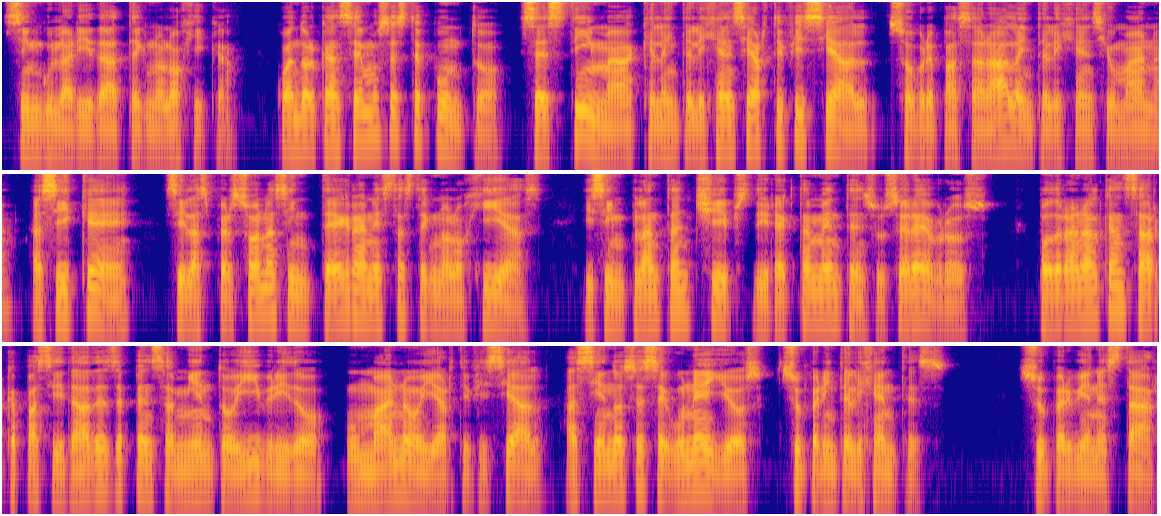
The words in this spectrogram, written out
singularidad tecnológica. Cuando alcancemos este punto, se estima que la inteligencia artificial sobrepasará la inteligencia humana. Así que, si las personas integran estas tecnologías y se implantan chips directamente en sus cerebros, podrán alcanzar capacidades de pensamiento híbrido, humano y artificial, haciéndose según ellos superinteligentes. Superbienestar.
